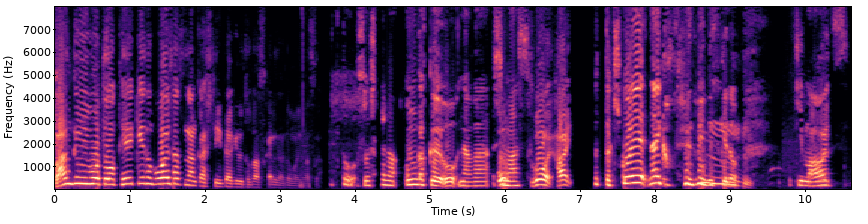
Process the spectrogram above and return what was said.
番組冒頭の提携のご挨拶なんかしていただけると助かるなと思います。と、そしたら音楽を流しまおす。すごい。はい。ちょっと聞こえないかもしれないんですけど、うんいきます。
